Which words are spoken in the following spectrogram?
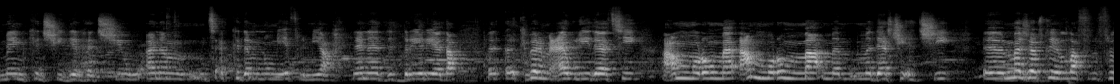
ما يمكنش يدير هذا الشيء وأنا متأكدة منه 100% لأن هذا الدريري هذا كبر مع وليداتي عمرو ما عمرو ما ما دار شي هذا الشيء. آه، ما جابت ليه الله في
